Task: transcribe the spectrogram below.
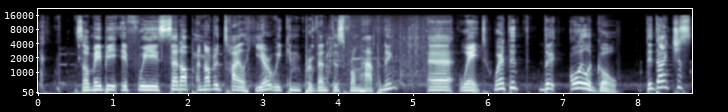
so maybe if we set up another tile here, we can prevent this from happening. Uh, wait, where did the oil go? Did I just...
